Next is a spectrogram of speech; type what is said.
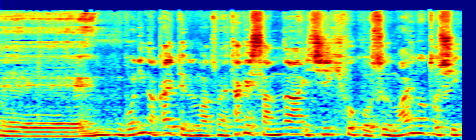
えー、5人が帰ってくる、まあ、つまりたけしさんが一時帰国をする前の年、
